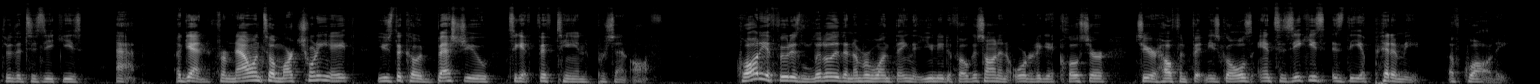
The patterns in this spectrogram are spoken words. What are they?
through the Taziki's app. Again, from now until March 28th, use the code BESTYOU to get 15% off. Quality of food is literally the number one thing that you need to focus on in order to get closer to your health and fitness goals, and Taziki's is the epitome of quality.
